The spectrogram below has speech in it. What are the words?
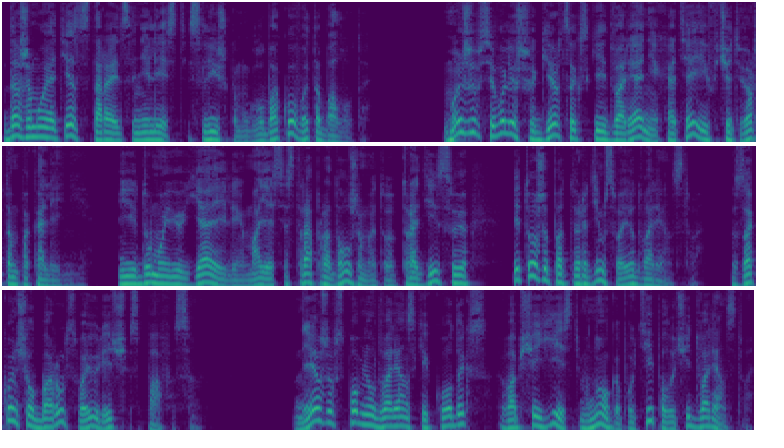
Даже мой отец старается не лезть слишком глубоко в это болото. Мы же всего лишь герцогские дворяне, хотя и в четвертом поколении. И, думаю, я или моя сестра продолжим эту традицию и тоже подтвердим свое дворянство. Закончил Барут свою речь с пафосом. Я же вспомнил дворянский кодекс. Вообще есть много путей получить дворянство.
